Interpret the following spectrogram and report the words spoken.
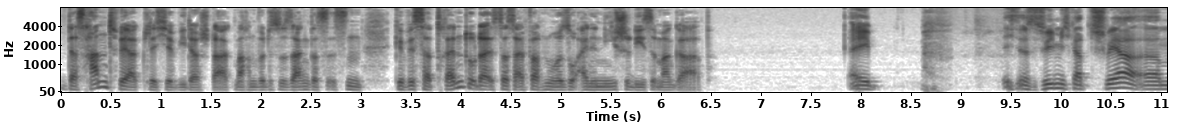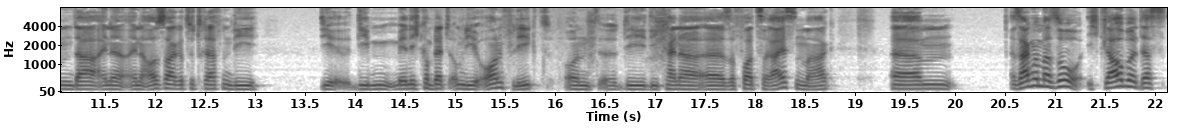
das Handwerkliche wieder stark machen? Würdest du sagen, das ist ein gewisser Trend oder ist das einfach nur so eine Nische, die es immer gab? Ey, ich, es fühle mich gerade schwer, ähm, da eine, eine Aussage zu treffen, die, die, die mir nicht komplett um die Ohren fliegt und äh, die, die keiner äh, sofort zerreißen mag. Ähm, sagen wir mal so, ich glaube, dass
